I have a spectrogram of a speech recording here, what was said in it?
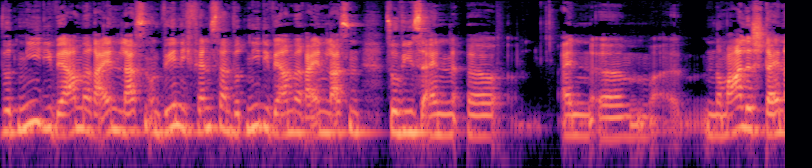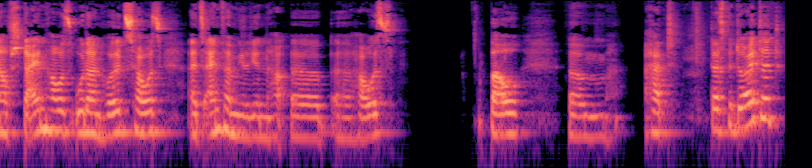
wird nie die Wärme reinlassen und wenig Fenstern wird nie die Wärme reinlassen, so wie es ein, äh, ein ähm, normales Stein auf Steinhaus oder ein Holzhaus als Einfamilienhausbau äh, ähm, hat. Das bedeutet,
